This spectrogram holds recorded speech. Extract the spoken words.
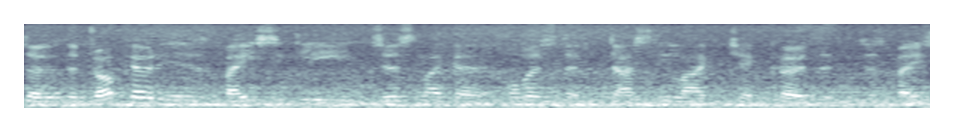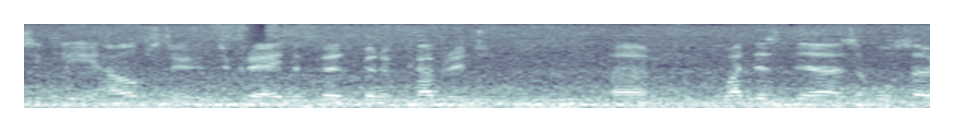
So the drop coat is basically just like a almost a dusty like check coat that just basically helps to, to create the first bit of coverage. Um, what this does also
